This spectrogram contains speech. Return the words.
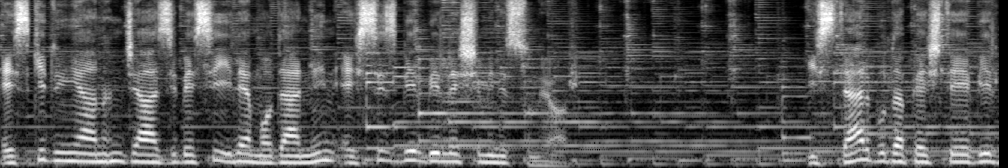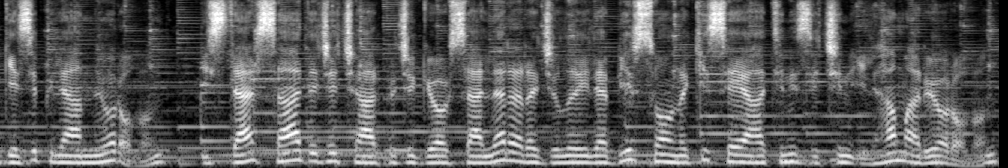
eski dünyanın cazibesi ile modernin eşsiz bir birleşimini sunuyor. İster Budapeşte'ye bir gezi planlıyor olun, ister sadece çarpıcı görseller aracılığıyla bir sonraki seyahatiniz için ilham arıyor olun,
